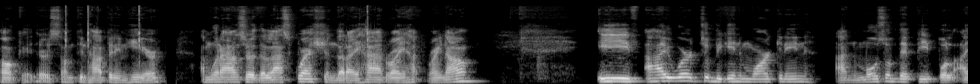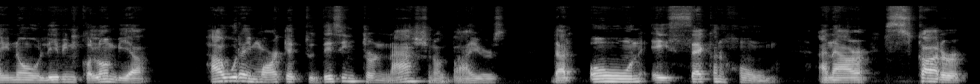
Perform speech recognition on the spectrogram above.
Okay, there's something happening here. I'm going to answer the last question that I had right, right now. If I were to begin marketing and most of the people I know live in Colombia, how would I market to these international buyers that own a second home and are scattered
